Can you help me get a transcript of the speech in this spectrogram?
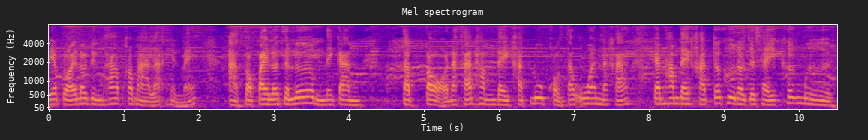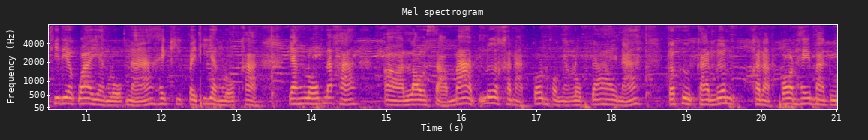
เรียบร้อยเราดึงภาพเข้ามาล้วเห็นไหมอะต่อไปเราจะเริ่มในการตัดต่อนะคะทำไดคัดรูปของตาอ้วนนะคะ การทำไดคัดก็คือเราจะใช้เครื่องมือที่เรียกว่ายางลบนะ ให้คลิกไปที่ยางลบค่ะยางลบนะคะ เราสามารถเลือกขนาดก้อนของยางลบได้นะ ก็คือการเลื่อนขนาดก้อนให้มาดู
